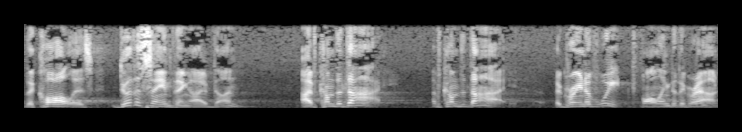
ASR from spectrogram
the call is do the same thing I've done. I've come to die. I've come to die. A grain of wheat falling to the ground.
